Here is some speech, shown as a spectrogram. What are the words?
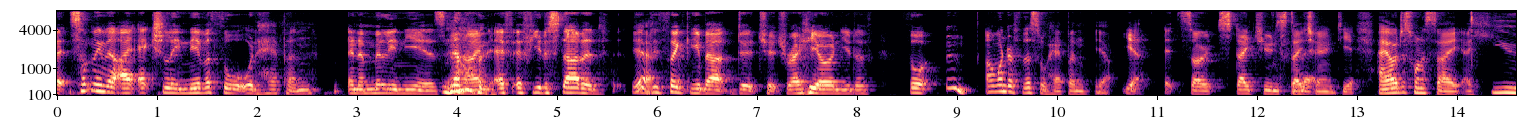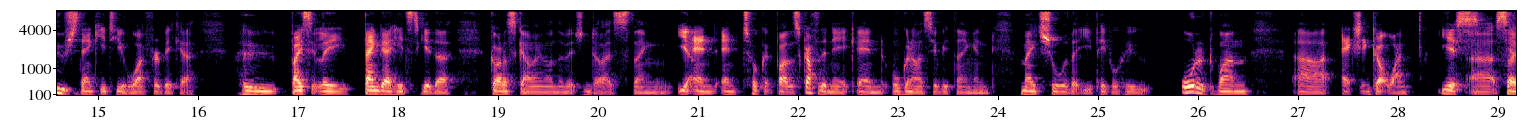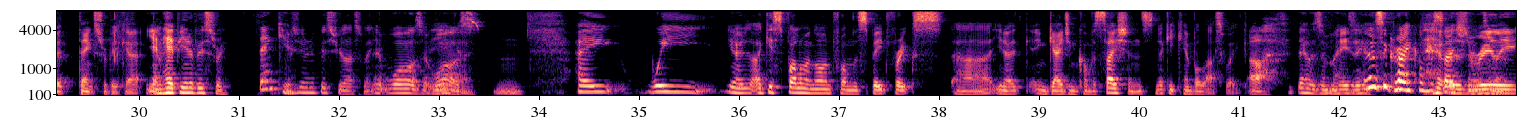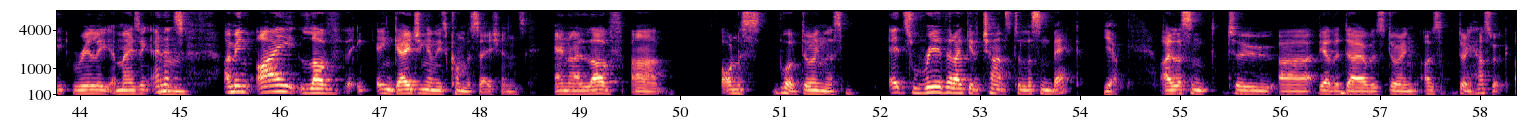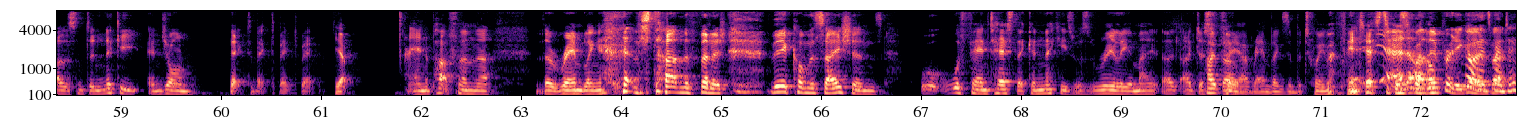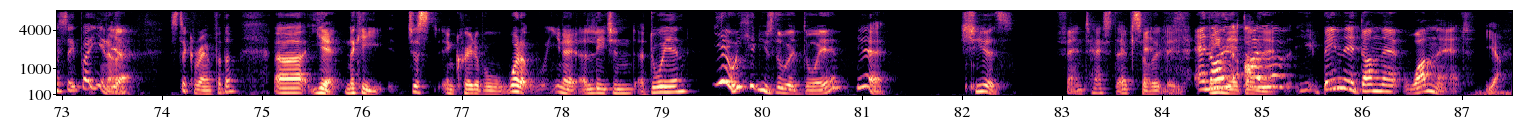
It's something that I actually never thought would happen in a million years. And I, if if you'd have started Yeah. thinking about Dirt Church Radio and you'd have thought, hmm, I wonder if this will happen. Yeah. Yeah. It's so stay tuned. Stay tuned. Yeah. Hey, I just want to say a huge thank you to your wife Rebecca, who basically banged our heads together, got us going on the merchandise thing, Yeah. and and took it by the scruff of the neck and organised everything and made sure that you people who ordered one uh, actually got one. Yes. Uh, so thanks, Rebecca, and happy anniversary. Thank It was you. your anniversary last week. It was. It There was. Mm. Hey, we, you know, I guess following on from the Speed Freaks, uh, you know, engaging conversations, Nikki Kimball last week. Oh, that was amazing. It was a great conversation. was wasn't it? really, really amazing. And it's, I mean, I love engaging in these conversations and I love, uh, honest, well, doing this. It's rare that I get a chance to listen back. Yeah. I listened to, uh, the other day I was doing, I was doing housework. I listened to Nikki and John back to back to back to back. Yep. And apart from the, the rambling at the start and the finish, their conversations were fantastic. And Nikki's was really amazing. I, I just Hopefully, felt- our ramblings in between are fantastic Yeah, as no, well. they're pretty No, good, it's but- fantastic, but you know, Yeah. stick around for them. Uh, yeah, Nikki, just incredible. What a, you know, a legend, a doyen. yeah, we could use the word doyen. Yeah, she is. Fantastic. Absolutely. And, and Been I, there, done I that. love been there, done that, won that. Yeah,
